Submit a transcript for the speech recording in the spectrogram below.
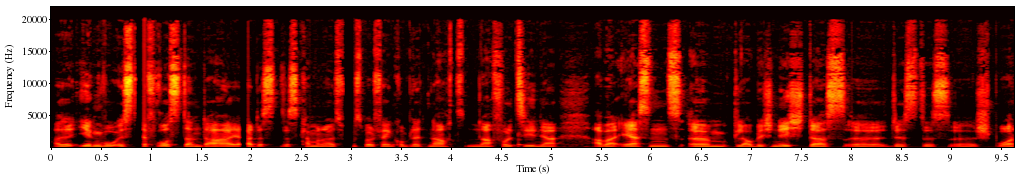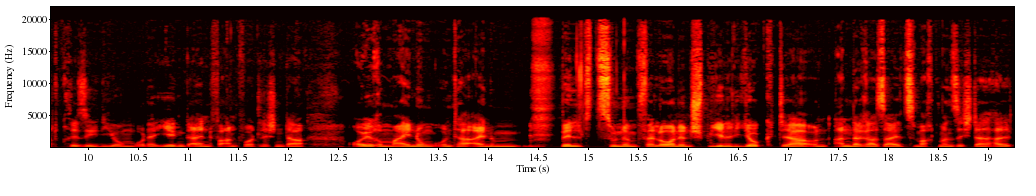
Also irgendwo ist der Frust dann da, ja, das, das kann man als Fußballfan komplett nach, nachvollziehen, ja. Aber erstens ähm, glaube ich nicht, dass äh, das, das äh, Sportpräsidium oder irgendeinen Verantwortlichen da eure Meinung unter einem Bild zu einem verlorenen Spiel juckt, ja, und andererseits macht man sich da halt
